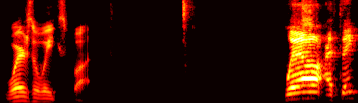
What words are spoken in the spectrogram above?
where's a weak spot? Well, I think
